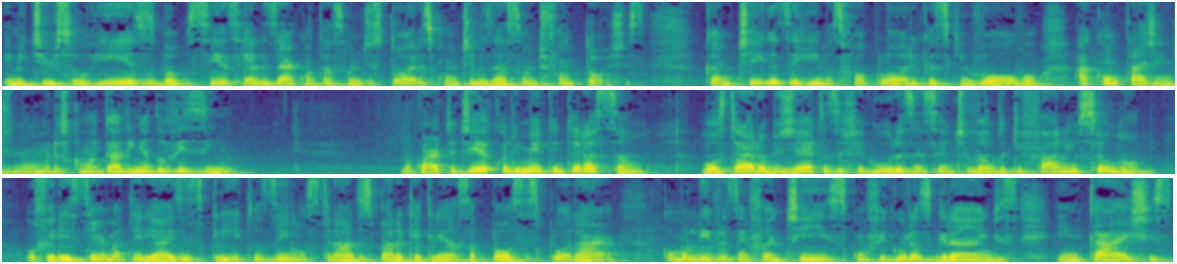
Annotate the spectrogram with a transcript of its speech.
Emitir sorrisos, balbucias, realizar contação de histórias com utilização de fantoches. Cantigas e rimas folclóricas que envolvam a contagem de números como a galinha do vizinho. No quarto dia, acolhimento e interação. Mostrar objetos e figuras incentivando que falem o seu nome oferecer materiais escritos e ilustrados para que a criança possa explorar, como livros infantis com figuras grandes, encaixes,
